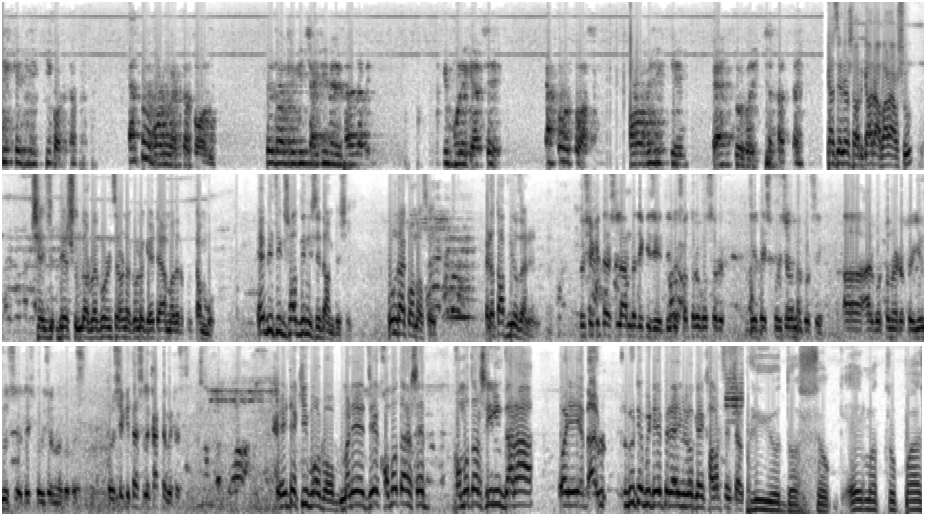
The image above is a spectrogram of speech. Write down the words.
লীগকে দিয়ে কি করতে হবে এত বড় একটা দল। সে দলকে কি চাকরি মেরে ফেলা যাবে? কি মরে গেছে? এখনও তো আছে। আওয়ামী লীগকে ব্যান করবার ইচ্ছা তার হাসিনা সরকার আবার আসুক সেই দেশ সুন্দরভাবে পরিচালনা করল এটা আমাদের কাম্য। এভরিথিং সব জিনিসের দাম বেশি। কোনটা কম আছে? এটা তো আপনিও জানেন। তো সেক্ষেত্রে আসলে আমরা দেখি যে দীর্ঘ সতেরো বছর যে দেশ পরিচালনা করছে আর বর্তমানে ডক্টর ইউনুস দেশ পরিচালনা করতেছে। তো সেক্ষেত্রে আসলে কাটটা বেটাচ্ছে এটা কি বলব? মানে যে ক্ষমতা আছে ক্ষমতাশীল যারা ওই লুটে পিটে প্রায় লোকে খাওয়ার চেষ্টা প্রিয় দর্শক এইমাত্র পাঁচ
